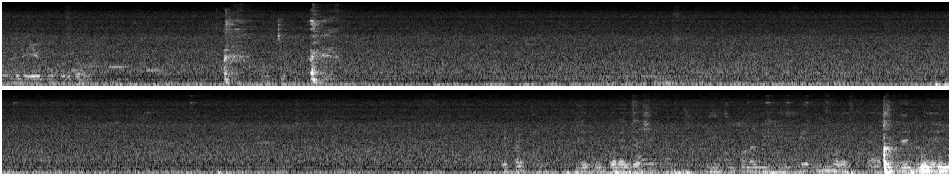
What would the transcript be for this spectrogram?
આ વધારે હોય તો એને એક ઉપર કરો એક જ છે. એક ઉપર જ હશે એક ઉપર જ છે. એક ઉપર જ. આ સ્પીડ નહીં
